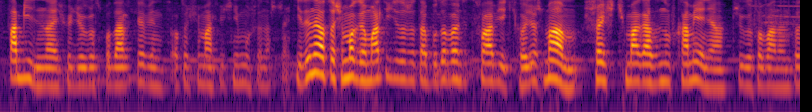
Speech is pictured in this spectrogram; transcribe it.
stabilna, jeśli chodzi o gospodarkę, więc o to się martwić nie muszę na szczęście. Jedyne o co się mogę martwić to, że ta budowa będzie trwała wieki, chociaż mam 6 magazynów kamienia przygotowane, no to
